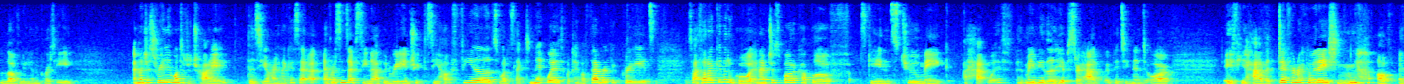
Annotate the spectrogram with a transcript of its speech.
lovely and pretty. And I just really wanted to try this yarn. Like I said, ever since I've seen it, I've been really intrigued to see how it feels, what it's like to knit with, what type of fabric it creates. So I thought I'd give it a go and I've just bought a couple of skeins to make a hat with. Maybe the hipster hat by Petite Knit or if you have a different recommendation of a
